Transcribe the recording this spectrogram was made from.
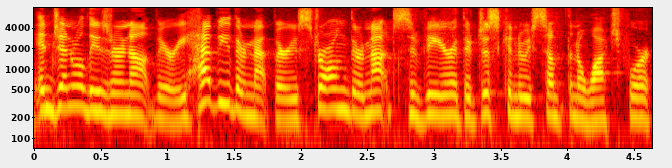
in general, these are not very heavy. They're not very strong. They're not severe. They're just going to be something to watch for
